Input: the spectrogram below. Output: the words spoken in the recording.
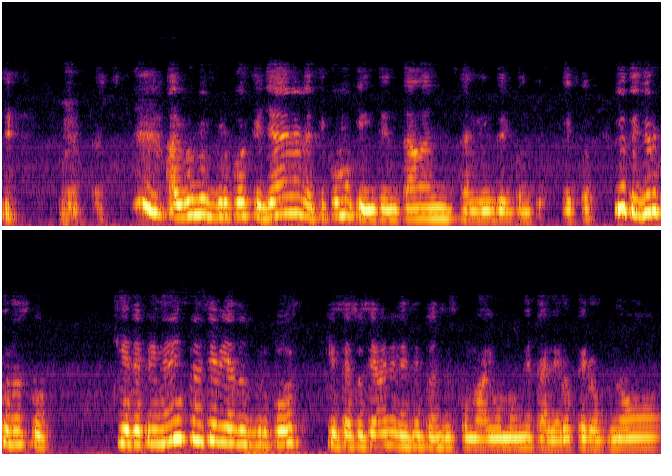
algunos grupos que ya eran así como que intentaban salir del contexto. Fíjate, yo reconozco que de primera instancia había dos grupos que se asociaban en ese entonces como algo muy metalero, pero no,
